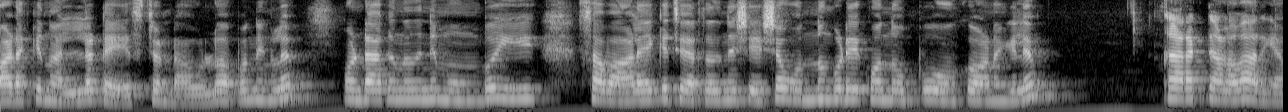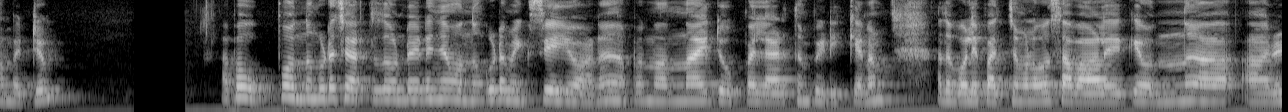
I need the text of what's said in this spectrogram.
വടയ്ക്ക് നല്ല ടേസ്റ്റ് ഉണ്ടാവുള്ളൂ. അപ്പം നിങ്ങൾ ഉണ്ടാക്കുന്നതിന് മുമ്പ് ഈ സവാളയൊക്കെ ചേർത്തതിന് ശേഷം ഒന്നും കൂടിയൊക്കെ ഒന്ന് ഉപ്പ് നോക്കുവാണെങ്കിൽ കറക്റ്റ് അളവ് അറിയാൻ പറ്റും. അപ്പോൾ ഉപ്പ് ഒന്നും കൂടെ ചേർത്തത് കൊണ്ട് തന്നെ ഞാൻ ഒന്നും കൂടെ മിക്സ് ചെയ്യുവാണ്. അപ്പം നന്നായിട്ട് ഉപ്പ് എല്ലായിടത്തും പിടിക്കണം. അതുപോലെ പച്ചമുളക് സവാളയൊക്കെ ഒന്ന് ആ ഒരു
